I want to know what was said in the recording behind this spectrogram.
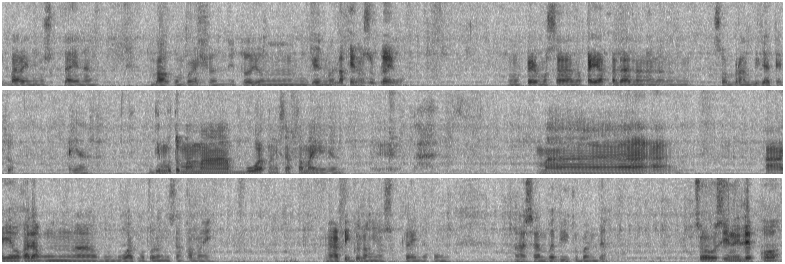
iba rin yung supply ng bagong version. Ito yung Gen 1. Laki ng supply oh. Compare mo sa ano kaya pala ng ano ng sobrang bigat ito. Ayan. Hindi mo ito mabuhat ng isang kamay ayan. Ma aayaw ka lang kung ah, bubuhat mo to ng isang kamay. Hanapin ko lang yung supply na kung nasaan ba dito banda. So sinilip ko.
